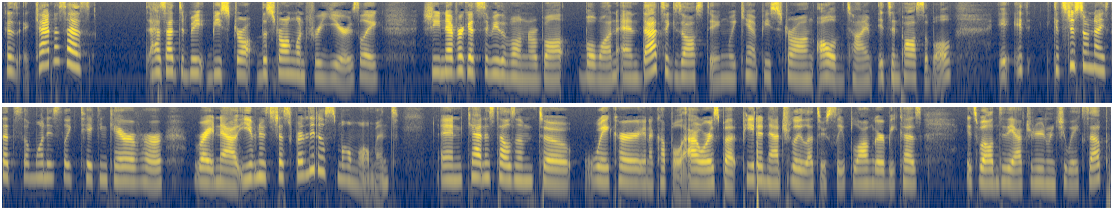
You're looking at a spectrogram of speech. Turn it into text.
because Katniss has has had to be be strong the strong one for years. Like she never gets to be the vulnerable one, and that's exhausting. We can't be strong all of the time. It's impossible. It, it it's just so nice that someone is like taking care of her right now, even if it's just for a little small moment. And Katniss tells him to wake her in a couple hours, but Peeta naturally lets her sleep longer because it's well into the afternoon when she wakes up.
